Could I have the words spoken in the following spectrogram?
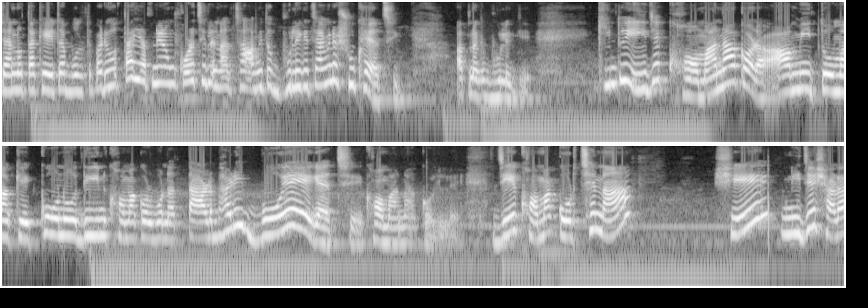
যেন তাকে এটা বলতে পারি, ও তাই আপনি এরকম করেছিলেন আচ্ছা আমি তো ভুলে গেছি, আমি না সুখে আছি। আপনাকে ভুলে গিয়ে। কিন্তু এই যে ক্ষমা না করা আমি তোমাকে কোনো দিন ক্ষমা করব না। তার ভারী বয়ে গেছে ক্ষমা না করলে। যে ক্ষমা করছে না সে নিজে সারা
